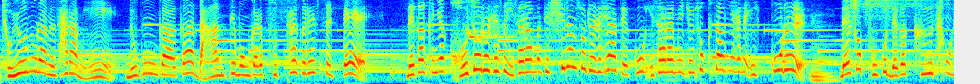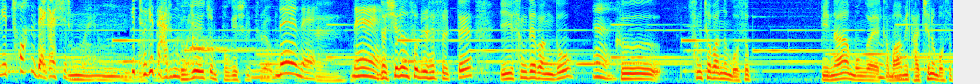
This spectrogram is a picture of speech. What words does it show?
조현우라는 사람이 누군가가 나한테 뭔가를 부탁을 했을 때 내가 그냥 거절을 해서 이 사람한테 싫은 소리를 해야 되고 이 사람이 좀 속상해하는 이 꼴을 음. 내가 보고 내가 그 상황에 처한 내가 싫은 거예요. 음. 이게 되게 다른 거예요. 그게 좀 보기 싫더라고요. 네네. 네. 네. 그러니까 싫은 소리를 했을 때 이 상대방도 응. 그 상처받는 모습 이나 뭔가 약간 마음이 다치는 모습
